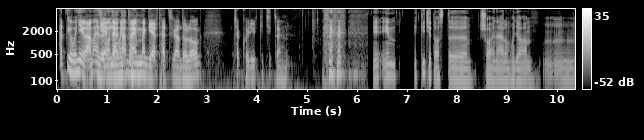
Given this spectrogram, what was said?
Hát jó, nyilván, ezért Érted, mondom, hogy, meg, hogy megérthető a dolog, csak hogy úgy kicsit olyan... én, én egy kicsit azt ö, sajnálom, hogy a, mm,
